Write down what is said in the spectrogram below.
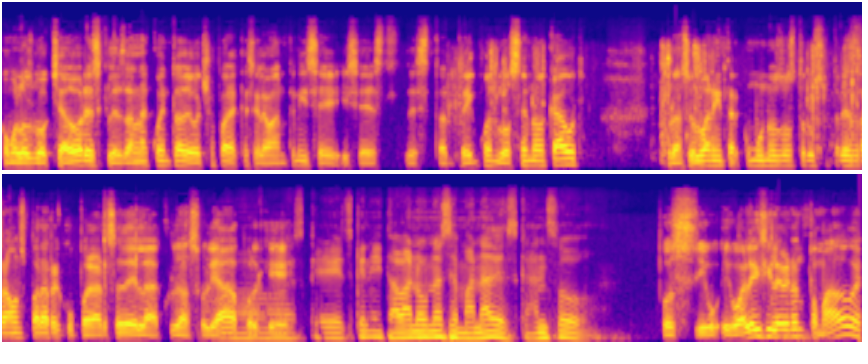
como los boxeadores que les dan la cuenta de ocho para que se levanten y se, y se cuando los hacen knockout. Cruz Azul va a necesitar como unos dos, tres, tres rounds para recuperarse de la Cruz Azuleada, porque... Es que, es que necesitaban una semana de descanso. Pues igual y si le hubieran tomado,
